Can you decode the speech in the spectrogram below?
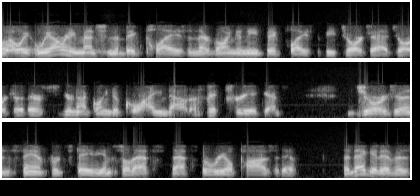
Well, we, we already mentioned the big plays, and they're going to need big plays to beat Georgia at Georgia. There's you're not going to grind out a victory against Georgia and Sanford Stadium, so that's that's the real positive. The negative is,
